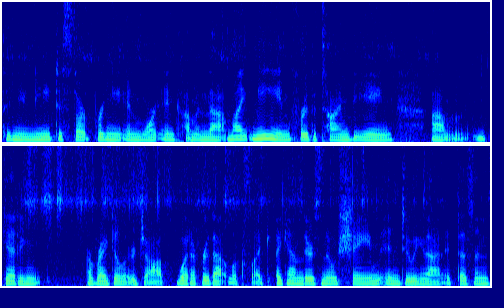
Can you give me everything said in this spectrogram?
then you need to start bringing in more income and that might mean for the time being um, getting a regular job, whatever that looks like. Again, there's no shame in doing that. It doesn't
